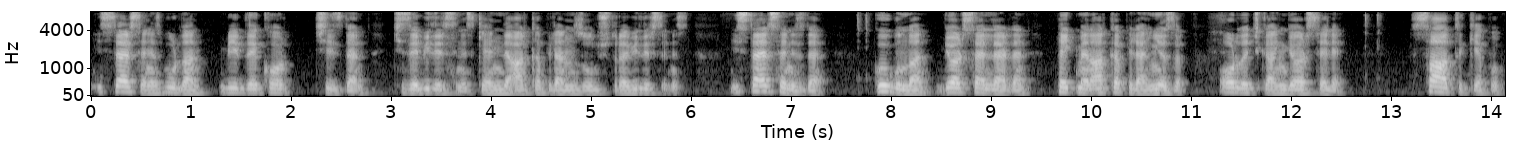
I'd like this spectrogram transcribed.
isterseniz buradan bir dekor çizden çizebilirsiniz. Kendi arka planınızı oluşturabilirsiniz. İsterseniz de Google'dan görsellerden Pac-Man arka plan yazıp orada çıkan görseli sağ tık yapıp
